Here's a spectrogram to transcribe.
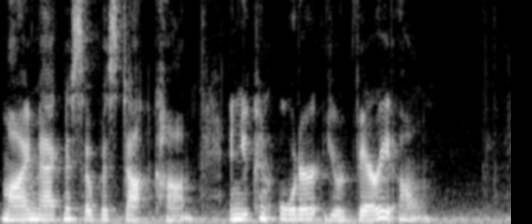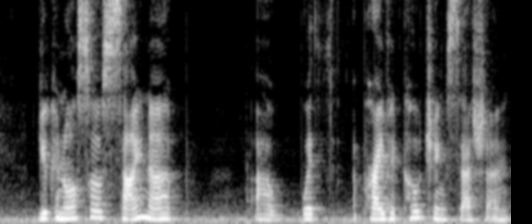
www.mymagnusopus.com and you can order your very own. You can also sign up uh, with a private coaching session,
